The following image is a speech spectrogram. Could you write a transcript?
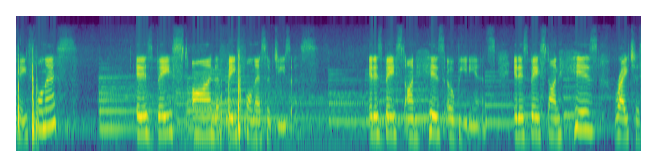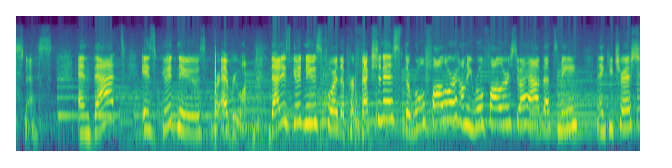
faithfulness. It is based on the faithfulness of Jesus. It is based on his obedience. It is based on his righteousness. And that is good news for everyone. That is good news for the perfectionist, the rule follower. How many rule followers do I have? That's me. Thank you, Trish.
